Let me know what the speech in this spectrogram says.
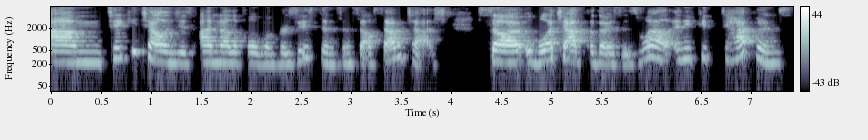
um, techie challenges are another form of resistance and self sabotage. So, watch out for those as well. And if it happens,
